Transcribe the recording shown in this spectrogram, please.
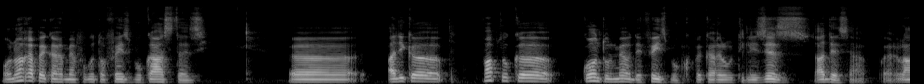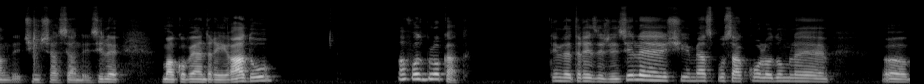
onoarea pe care mi-a făcut-o Facebook astăzi, uh, adică faptul că contul meu de Facebook, pe care îl utilizez adesea, care l-am de 5-6 ani de zile, Macovei Andrei Radu, a fost blocat timp de 30 de zile și mi-a spus acolo, domnule, uh,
